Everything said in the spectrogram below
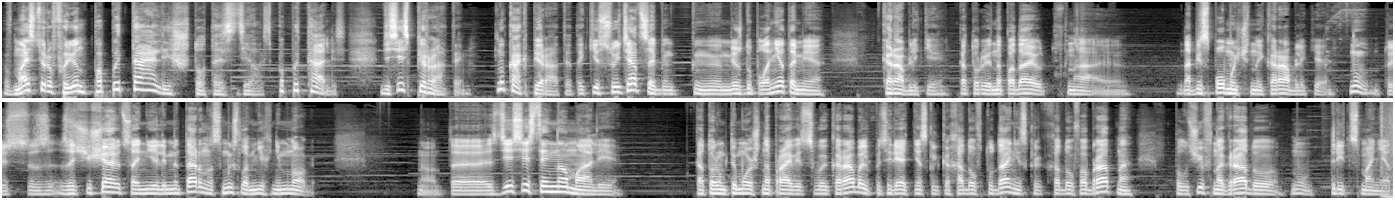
В Мастеров Орион попытались что-то сделать, попытались. Здесь есть пираты. Ну как пираты? Такие суетятся между планетами, кораблики, которые нападают на, э, на беспомощные кораблики. Ну, то есть защищаются они элементарно, смысла в них немного. Вот. Э, здесь есть аномалии, которым ты можешь направить свой корабль, потерять несколько ходов туда, несколько ходов обратно, получив награду, ну, 30 монет.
